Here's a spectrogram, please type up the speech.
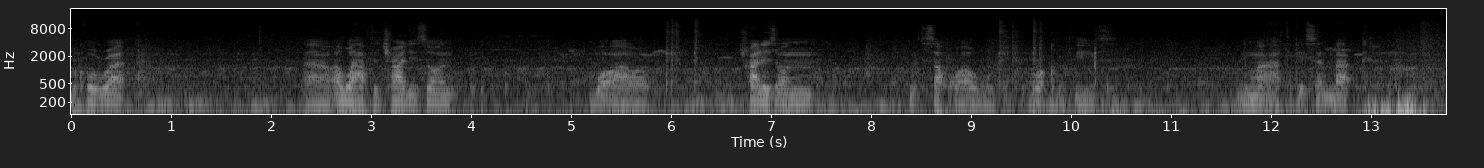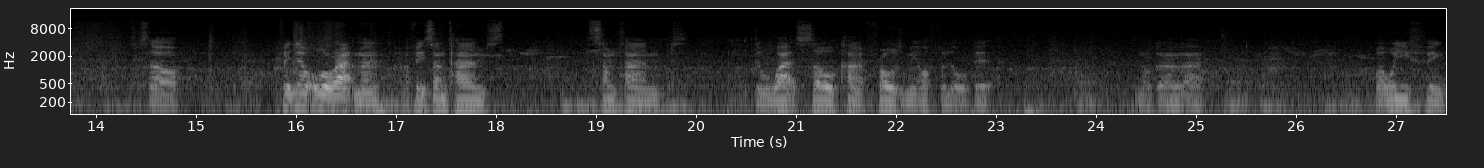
look alright. Uh, I will have to try this on what I'll this on with the what I will rock with these. You might have to get sent back. So I think they're alright man. I think sometimes sometimes the white sole kind of throws me off a little bit. not gonna lie. But what do you think?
